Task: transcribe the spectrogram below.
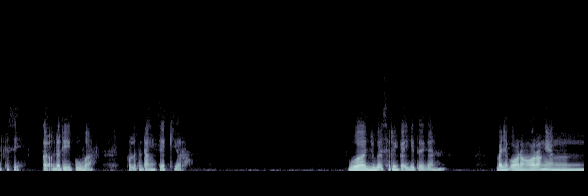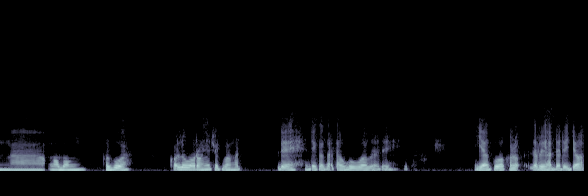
Itu sih kalau dari gua kalau tentang insecure. Gua juga sering kayak gitu kan. Banyak orang-orang yang ngomong ke gua kok lu orangnya cuek banget? Deh dia kagak tahu gua berarti. Ya gua kalau terlihat dari jauh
